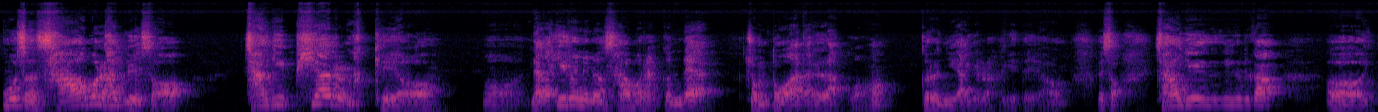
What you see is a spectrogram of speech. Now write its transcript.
무슨 사업을 하기 위해서 자기 PR을 막 해요. 어, 내가 이런 이런 사업을 할 건데 좀 도와달라고 그런 이야기를 하게 돼요. 그래서 자기가 어,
